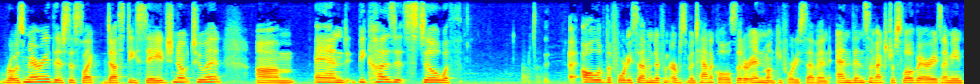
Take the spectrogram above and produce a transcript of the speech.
rosemary. There's this like dusty sage note to it, um, and because it's still with all of the 47 different herbs and botanicals that are in Monkey 47, and then some extra sloe berries. I mean,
